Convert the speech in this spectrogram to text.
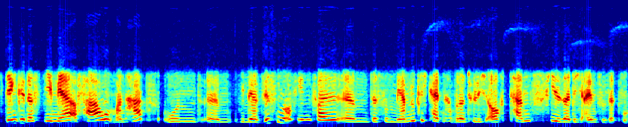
Ich denke, dass je mehr Erfahrung man hat und ähm, je mehr Wissen auf jeden Fall, ähm, desto mehr Möglichkeiten hat man natürlich auch Tanz vielseitig einzusetzen.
